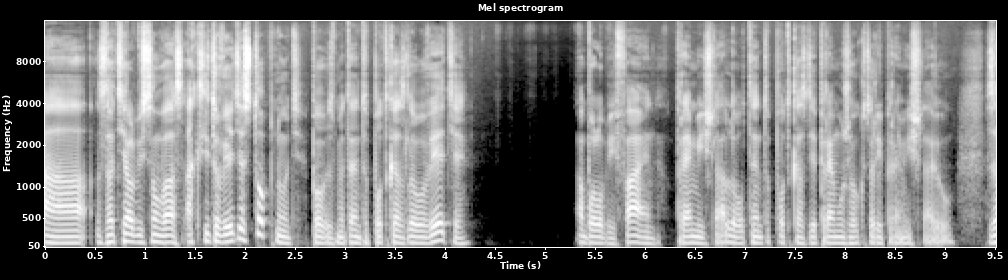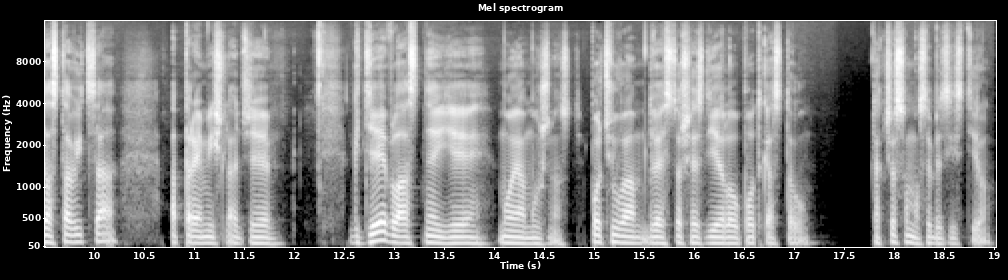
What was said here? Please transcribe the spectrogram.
A zatiaľ by som vás, ak si to viete stopnúť, povedzme tento podcast, lebo viete, a bolo by fajn premýšľať, lebo tento podcast je pre mužov, ktorí premýšľajú, zastaviť sa a premýšľať, že kde vlastne je moja mužnosť. Počúvam 206 dielov podcastov. Tak čo som o sebe zistil?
